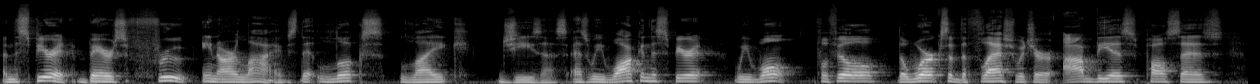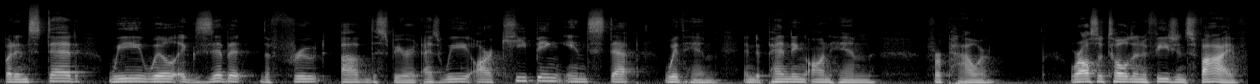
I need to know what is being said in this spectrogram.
And the Spirit bears fruit in our lives that looks like Jesus. As we walk in the Spirit, we won't fulfill the works of the flesh, which are obvious, Paul says, but instead we will exhibit the fruit of the Spirit as we are keeping in step with Him and depending on Him for power. We're also told in Ephesians 5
